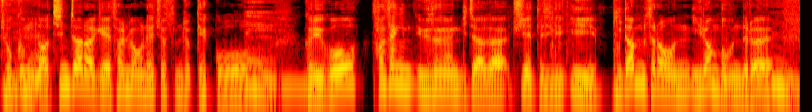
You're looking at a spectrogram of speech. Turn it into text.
조금 네. 더 친절하게 설명을 해줬으면 좋겠고 네. 그리고 선생님 유성현 기자가 취재했듯이 이 부담스러운 이런 부분들을 음.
